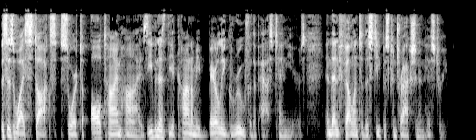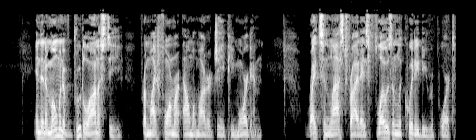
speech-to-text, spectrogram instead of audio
This is why stocks soared to all-time highs, even as the economy barely grew for the past 10 years, and then fell into the steepest contraction in history. And in a moment of brutal honesty from my former alma mater, JP Morgan, writes in last Friday's Flows and Liquidity report,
